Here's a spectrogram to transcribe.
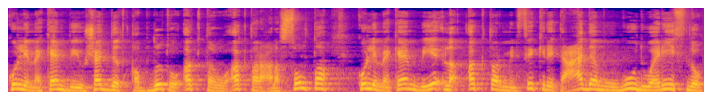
كل ما كان بيشدد قبضته أكتر وأكتر على السلطة كل ما كان بيقلق أكتر من فكرة عدم وجود وريث له.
